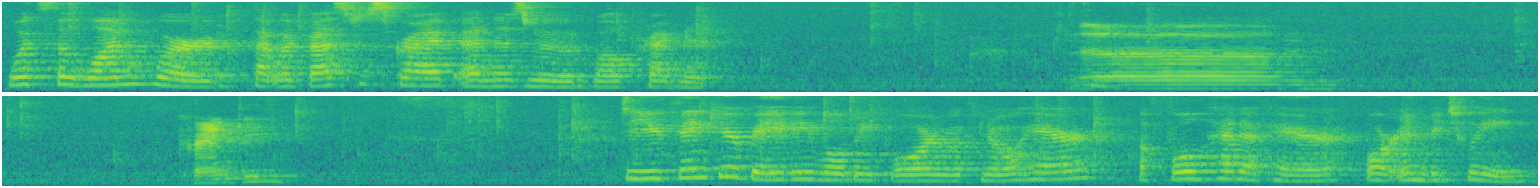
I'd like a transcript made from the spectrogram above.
What's the one word that would best describe Edna's mood while pregnant? Um, cranky. Do you think your baby will be born with no hair, a full head of hair, or in between?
